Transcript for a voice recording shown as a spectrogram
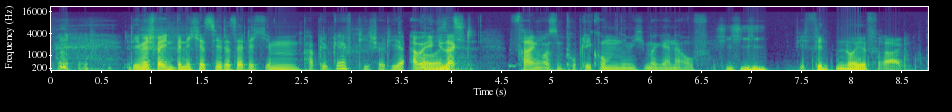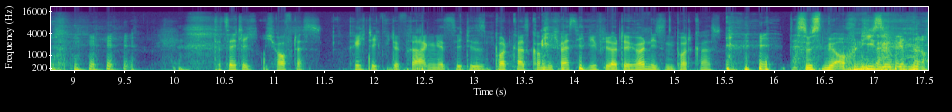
Dementsprechend bin ich jetzt hier tatsächlich im Public Grave T-Shirt hier. Aber wie Und? gesagt, Fragen aus dem Publikum nehme ich immer gerne auf. Wir finden neue Fragen. Tatsächlich, ich hoffe, dass richtig viele Fragen jetzt durch diesen Podcast kommen. Ich weiß nicht, wie viele Leute hören diesen Podcast. Das wissen wir auch nie so genau.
